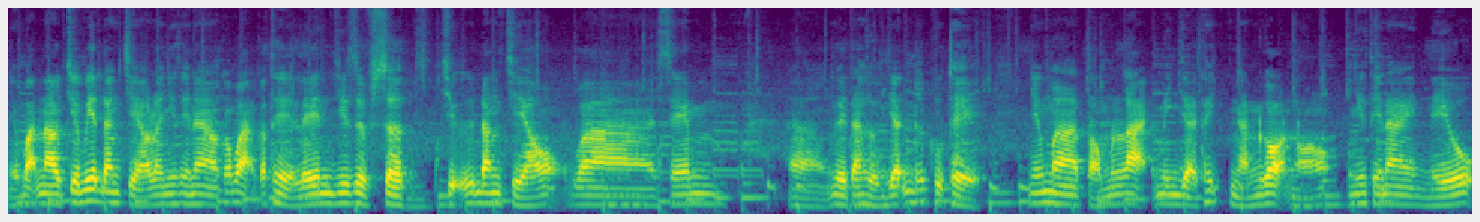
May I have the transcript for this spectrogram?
nếu bạn nào chưa biết đăng chéo là như thế nào các bạn có thể lên YouTube search chữ đăng chéo và xem à, người ta hướng dẫn rất cụ thể. Nhưng mà tóm lại mình giải thích ngắn gọn nó như thế này. Nếu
